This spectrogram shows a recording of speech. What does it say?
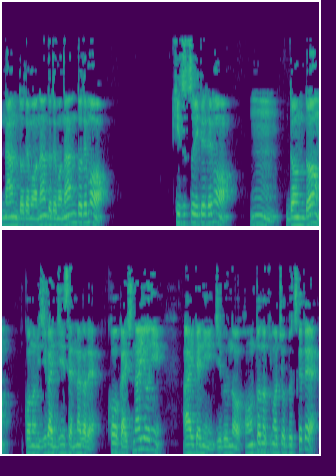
何度でも何度でも何度でも、傷ついてでも、うん、どんどん、この短い人生の中で後悔しないように、相手に自分の本当の気持ちをぶつけて、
